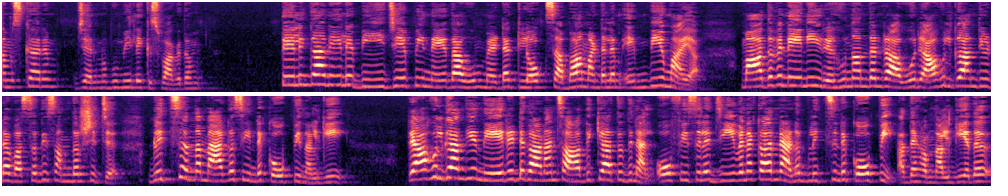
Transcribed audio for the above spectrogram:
നമസ്കാരം. ജന്മഭൂമിയിലേക്ക് സ്വാഗതം. തെലങ്കാനയിലെ ബി ജെ പി നേതാവും മെഡക് ലോക്സഭാ മണ്ഡലം എം പിയുമായ മാധവനേനി രഘുനന്ദൻ റാവു രാഹുൽ ഗാന്ധിയുടെ വസതി സന്ദർശിച്ച് ബ്ലിറ്റ്സ് എന്ന മാഗസീന്റെ കോപ്പി നൽകി. രാഹുൽ ഗാന്ധിയെ നേരിട്ട് കാണാൻ സാധിക്കാത്തതിനാൽ ഓഫീസിലെ ജീവനക്കാരനാണ് ബ്ലിറ്റ്സിന്റെ കോപ്പി അദ്ദേഹം നൽകിയത്.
